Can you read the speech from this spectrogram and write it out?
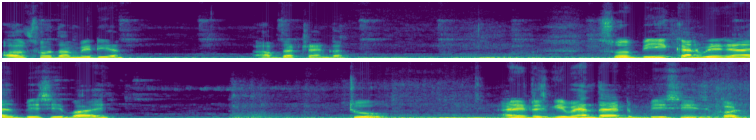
also the median of the triangle so b can be written as bc by 2 and it is given that bc is equal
